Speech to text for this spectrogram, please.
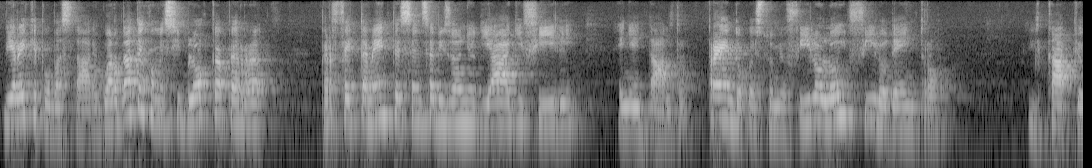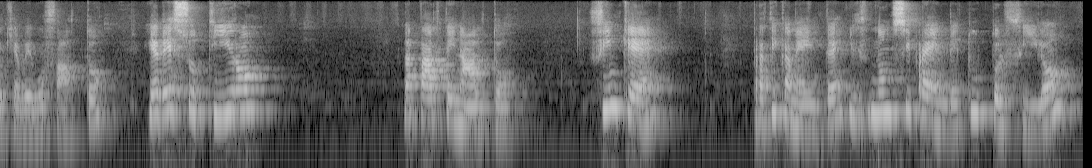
Direi che può bastare. Guardate come si blocca per perfettamente senza bisogno di aghi fili e nient'altro. Prendo questo mio filo lo infilo dentro il cappio che avevo fatto. E adesso tiro la parte in alto finché praticamente non si prende tutto il filo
